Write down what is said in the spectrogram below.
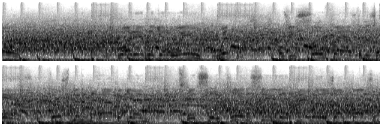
low. Floyd able to get away with it because he's so fast with his hands. First minute and a half again. It's uh, clear to see that Mayweather's outboxing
